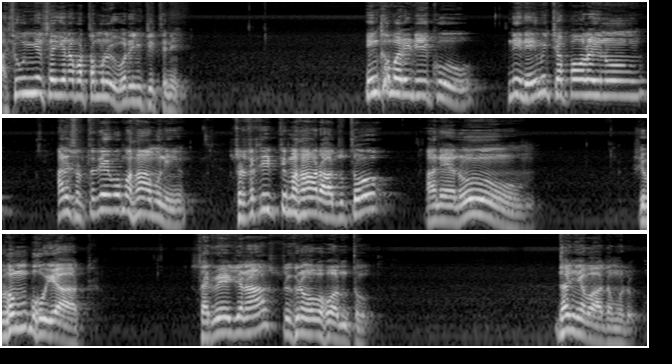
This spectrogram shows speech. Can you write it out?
అశూన్యశయన వ్రతమును వివరించి తిని. ఇంక మరి నీకు నేనేమి చెప్పవలేను? అని శృతదేవ మహాముని శృతకీర్తి మహారాజుతో అనేను. శుభం భూయాత్. సర్వే జనా సుఖినో ధన్యవాదములు.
